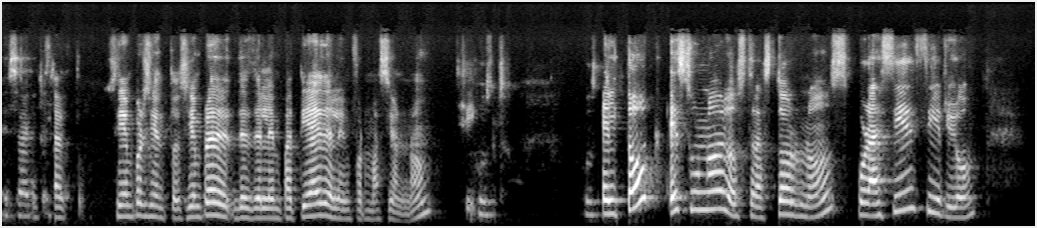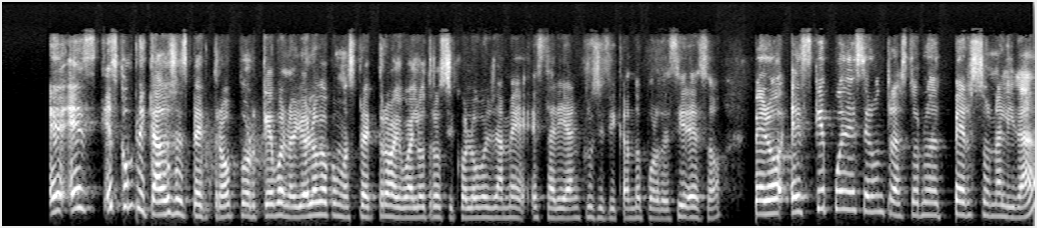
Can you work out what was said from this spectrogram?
exacto. Exacto. 100%, siempre desde la empatía y de la información, ¿no? Sí. Justo. justo. El TOC es uno de los trastornos, por así decirlo, es, es, complicado ese espectro porque, bueno, yo lo veo como espectro, igual otros psicólogos ya me estarían crucificando por decir eso, pero es que puede ser un trastorno de personalidad,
